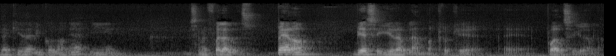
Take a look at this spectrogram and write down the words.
de aquí de mi colonia y se me fue la luz. Pero voy a seguir hablando, creo que eh, puedo seguir hablando.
